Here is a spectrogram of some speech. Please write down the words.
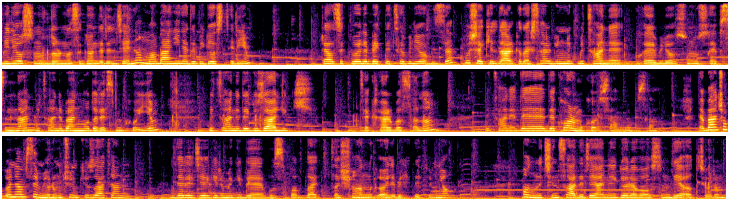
biliyorsunuzdur nasıl gönderileceğini ama ben yine de bir göstereyim. Birazcık böyle bekletebiliyor bizi. Bu şekilde arkadaşlar günlük bir tane koyabiliyorsunuz hepsinden. Bir tane ben moda resmi koyayım. Bir tane de güzellik tekrar basalım. Bir tane de dekor mu koysam yoksa? Ya ben çok önemsemiyorum çünkü zaten dereceye girme gibi bu spotlight'ta şu anlık öyle bir hedefim yok. Onun için sadece yani görev olsun diye atıyorum.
